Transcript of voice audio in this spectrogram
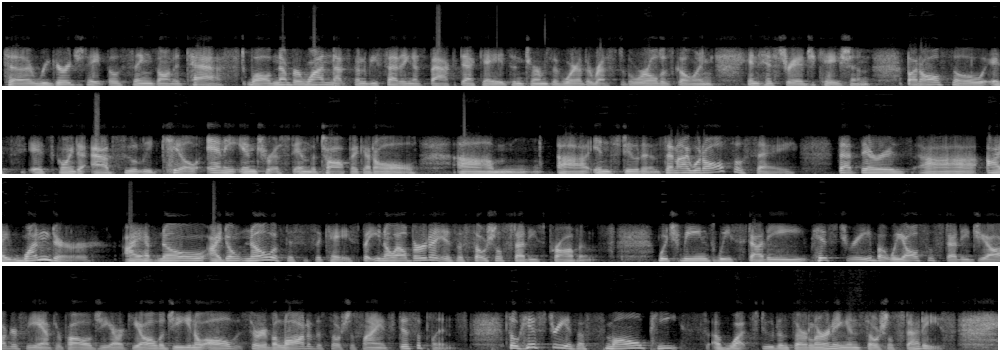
to regurgitate those things on a test. Well, number one, that's going to be setting us back decades in terms of where the rest of the world is going in history education. But also, it's it's going to absolutely kill any interest in the topic at all um, uh, in students. And I would also say that there is, uh, I wonder I have no, I don't know if this is the case, but you know, Alberta is a social studies province, which means we study history, but we also study geography, anthropology, archaeology, you know, all sort of a lot of the social science disciplines. So history is a small piece of what students are learning in social studies.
